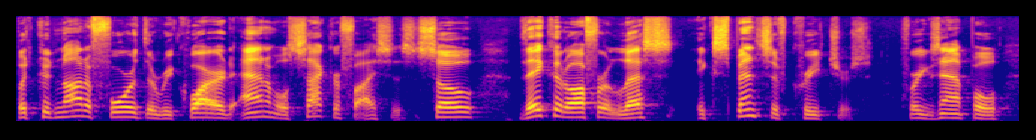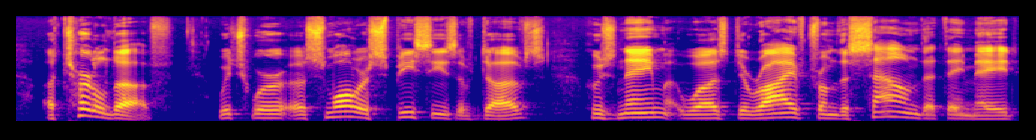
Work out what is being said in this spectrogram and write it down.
but could not afford the required animal sacrifices, so they could offer less expensive creatures. For example, a turtle dove, which were a smaller species of doves whose name was derived from the sound that they made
